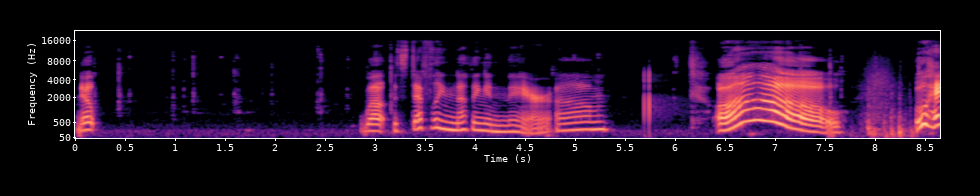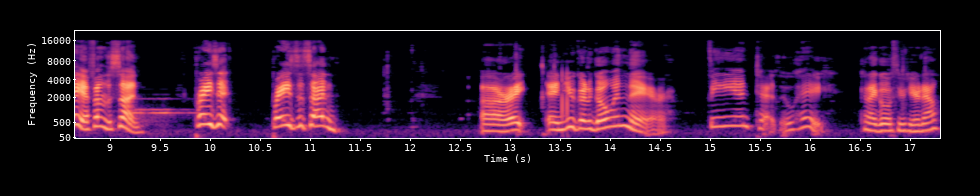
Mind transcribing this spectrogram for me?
Nope. Well, it's definitely nothing in there. Um. Oh! Oh, hey, I found the sun. Praise it! Praise the sun! Alright, and you're gonna go in there. Fantastic. Oh, hey. Can I go through here now?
